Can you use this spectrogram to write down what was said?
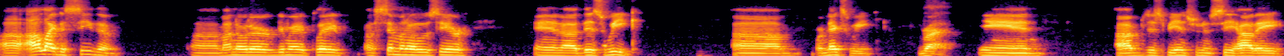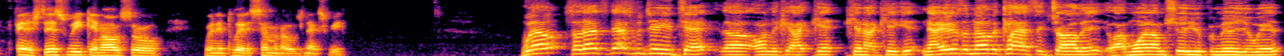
uh, I like to see them. Um, I know they're getting ready to play uh, Seminoles here and uh, this week um, or next week, Right. and I'll just be interested to see how they finish this week and also when they play the Seminoles next week. Well, so that's that's Virginia Tech uh, on the I can't can I kick it? Now here's another classic, Charlie. uh, One I'm sure you're familiar with.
